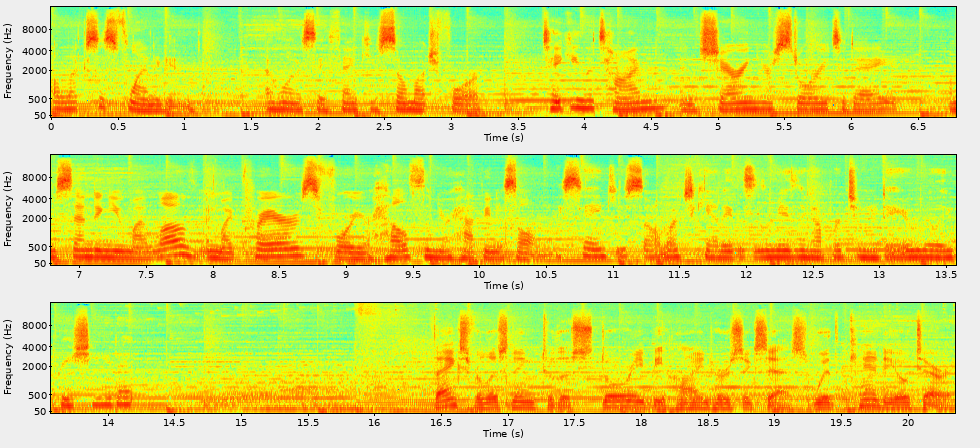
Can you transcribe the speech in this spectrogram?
Alexis Flanagan, I want to say thank you so much for taking the time and sharing your story today. I'm sending you my love and my prayers for your health and your happiness always. Thank you so much, Candy. This is an amazing opportunity. I really appreciate it. Thanks for listening to the story behind her success with Candy O'Terry.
